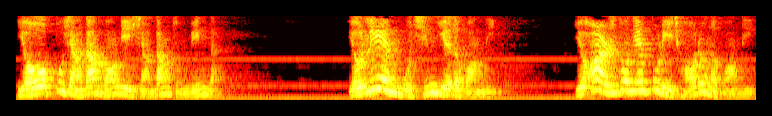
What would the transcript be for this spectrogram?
有不想当皇帝想当总兵的，有恋母情节的皇帝，有二十多年不理朝政的皇帝，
